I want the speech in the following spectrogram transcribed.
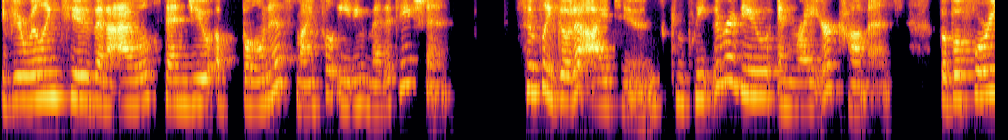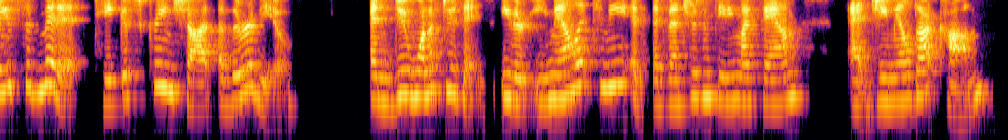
If you're willing to, then I will send you a bonus mindful eating meditation. Simply go to iTunes, complete the review, and write your comments. But before you submit it, take a screenshot of the review and do one of two things either email it to me at adventures in feeding my fam at gmail.com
